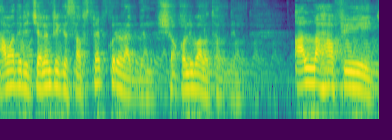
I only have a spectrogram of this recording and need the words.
আমাদের চ্যানেলটিকে সাবস্ক্রাইব করে রাখবেন। সকলে ভালো থাকবেন। আল্লাহ হাফিজ।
